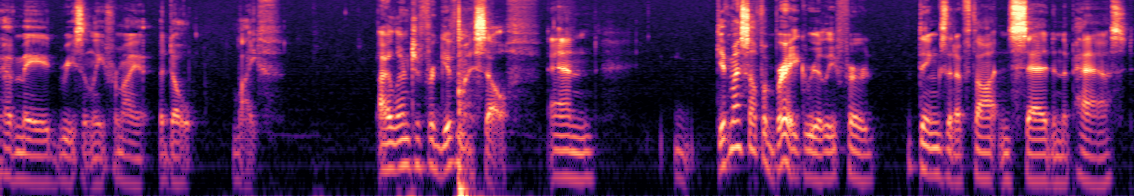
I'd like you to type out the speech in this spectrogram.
have made recently for my adult life. I learned to forgive myself and give myself a break, really, for things that I've thought and said in the past.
